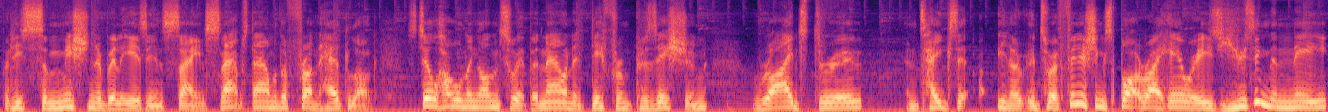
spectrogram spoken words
but his submission ability is insane. Snaps down with a front headlock, still holding on to it, but now in a different position, rides through, and takes it, you know, into a finishing spot right here where he's using the knee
